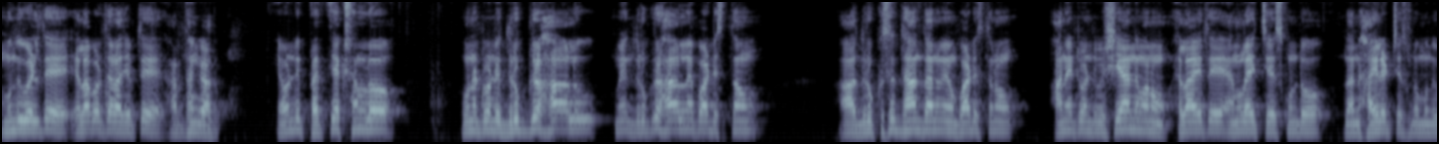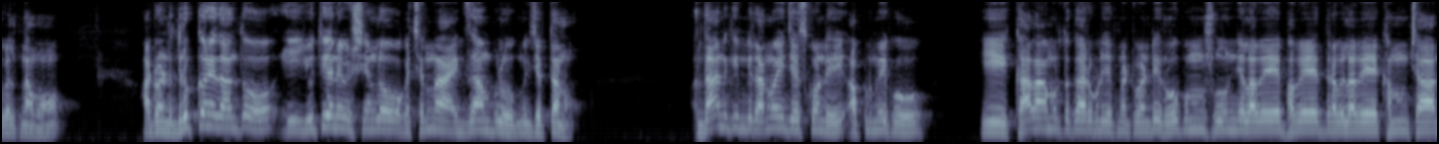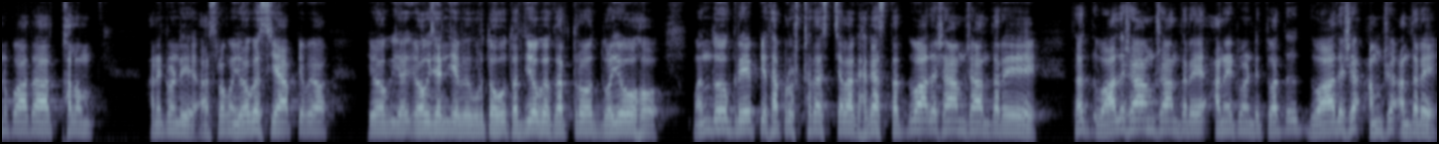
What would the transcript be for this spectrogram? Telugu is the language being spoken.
ముందుకు వెళ్తే ఎలా పడితే అలా చెప్తే అర్థం కాదు. ఏమండి? ప్రత్యక్షంలో ఉన్నటువంటి దృగ్రహాలు మేము దృగ్రహాలనే పాటిస్తాం ఆ దృక్ సిద్ధాంతాన్ని మేము పాటిస్తున్నాం అనేటువంటి విషయాన్ని మనం ఎలా అయితే అనలైజ్ చేసుకుంటూ దాన్ని హైలైట్ చేసుకుంటూ ముందుకు వెళ్తున్నామో అటువంటి దృక్ అనే దాంతో ఈ యుతి అనే విషయంలో ఒక చిన్న ఎగ్జాంపుల్ మీకు చెప్తాను. దానికి మీరు అన్వయం చేసుకోండి. అప్పుడు మీకు ఈ కాలామృతకారకుడు చెప్పినటువంటి రూపం శూన్యలవే భవే ద్రవిలవే ఖం చ ఫలం అనేటువంటి ఆ శ్లోకం యోగస్యాప్య యోగ యోగజన్య వివృతౌ తద్యోగకర్త్రో ద్వయో మందోగ్రేప్యథ పృష్ఠతశ్చల ఘగస్తద్వాదశాంశాంతరే తద్వాదశాంశాంతరే అనేటువంటి త్వద్ ద్వాదశ అంశ అంతరే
